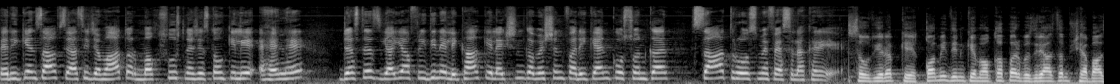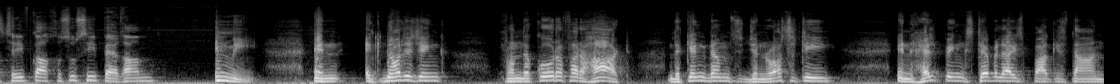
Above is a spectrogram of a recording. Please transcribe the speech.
तहरीक इंसाफ सियासी जमात और मखसूस नशस्तों के लिए अहल है। जस्टिस याया अफरीदी ने लिखा कि इलेक्शन कमीशन फरीकैन को सुनकर सात रोज में फैसला करे। सऊदी अरब के कौमी दिन के मौका पर वजी अजम शहबाज शरीफ का खसूस पैगाम। In acknowledging from the core of our heart the kingdom's generosity in helping stabilize Pakistan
